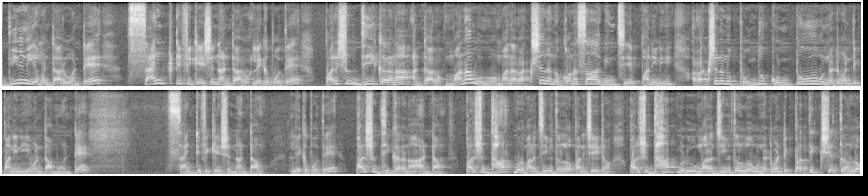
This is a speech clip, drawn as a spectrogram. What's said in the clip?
దీనిని ఏమంటారు అంటే శాంక్టిఫికేషన్ అంటారు. లేకపోతే పరిశుద్ధీకరణ అంటారు. మనము మన రక్షణను కొనసాగించే పనిని రక్షణను పొందుకుంటూ ఉన్నటువంటి పనిని ఏమంటాము అంటే శాంక్టిఫికేషన్ అంటాము. లేకపోతే పరిశుద్ధీకరణ అంటాం. పరిశుద్ధాత్ముడు మన జీవితంలో పనిచేయటం పరిశుద్ధాత్ముడు మన జీవితంలో ఉన్నటువంటి ప్రతి క్షేత్రంలో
